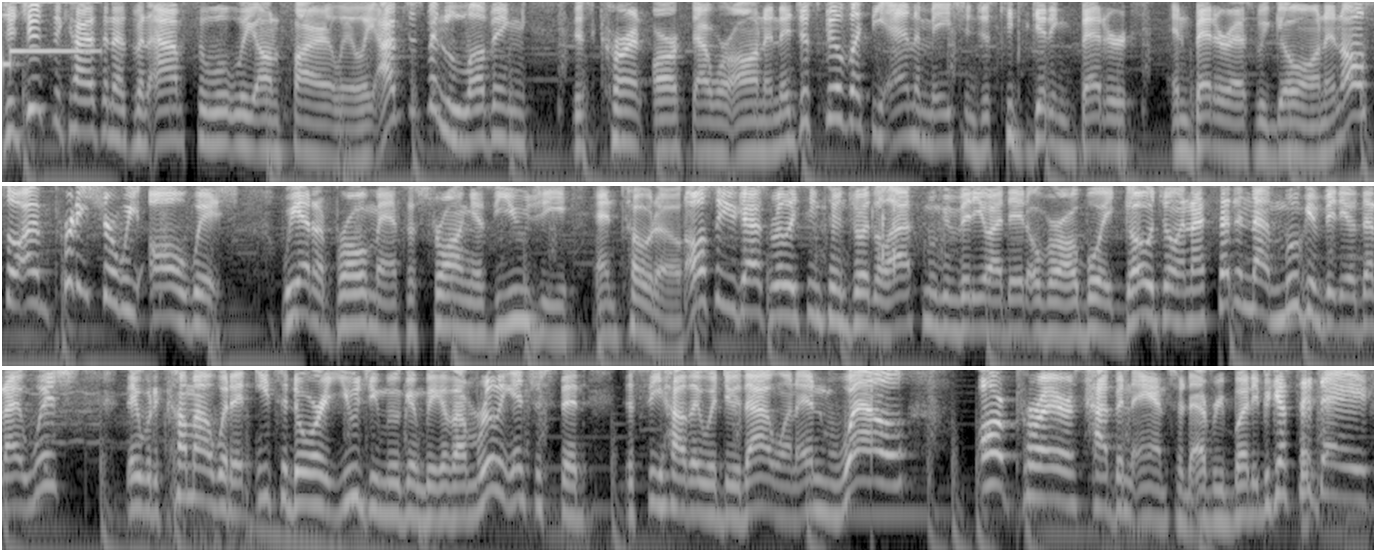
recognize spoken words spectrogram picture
Jujutsu Kaisen has been absolutely on fire lately. I've just been loving this current arc that we're on and it just feels like the animation just keeps getting better and better as we go on and also i'm pretty sure we all wish we had a bromance as strong as Yuji and Todo. Also, you guys really seem to enjoy the last Mugen video I did over our boy Gojo, and I said in that Mugen video that I wish they would come out with an Itadori Yuji Mugen because I'm really interested to see how they would do that one. And well, our prayers have been answered, everybody, because today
